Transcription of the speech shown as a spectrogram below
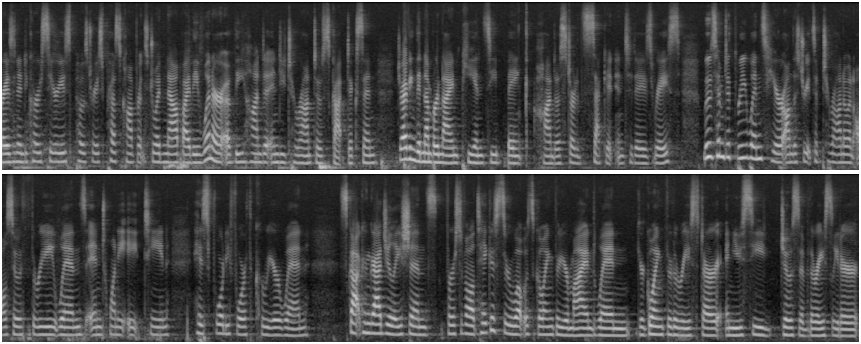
Verizon IndyCar Series post-race press conference joined now by the winner of the Honda Indy Toronto, Scott Dixon. Driving the number nine PNC Bank Honda started second in today's race. Moves him to three wins here on the streets of Toronto and also three wins in 2018, his 44th career win. Scott, congratulations. First of all, take us through what was going through your mind when you're going through the restart and you see Joseph, the race leader,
